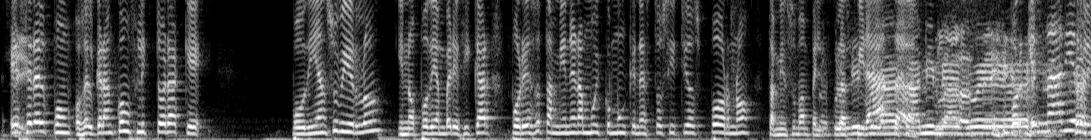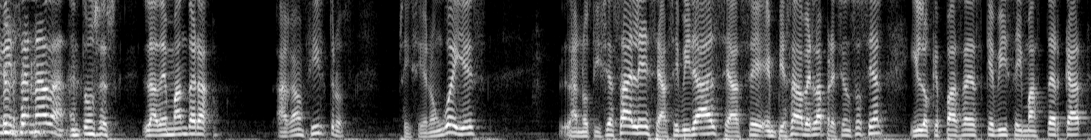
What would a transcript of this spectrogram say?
Sí. Ese era el, con- o sea, el gran conflicto era que podían subirlo y no podían verificar. Por eso también era muy común que en estos sitios porno también suban Las películas, piratas. animes, Claro, güey. sí. Porque nadie revisa nada. Entonces, la demanda era, hagan filtros. Se hicieron güeyes. La noticia sale, se hace viral, se hace, empiezan a ver la presión social y lo que pasa es que Visa y Mastercard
